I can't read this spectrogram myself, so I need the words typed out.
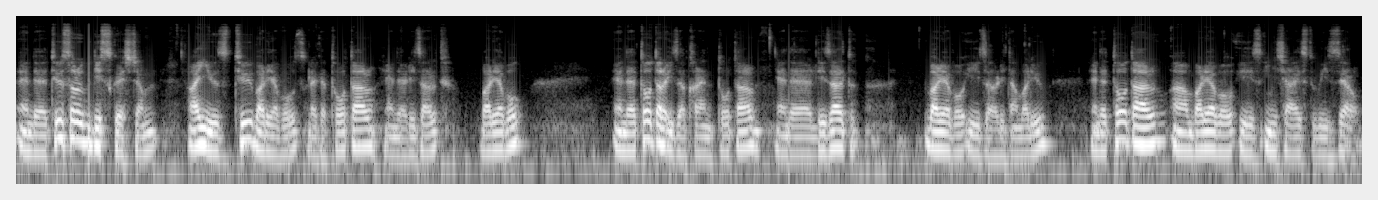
And uh, to solve this question, I use two variables like a total and a result variable. And the total is a current total, and the result variable is a return value. And the total uh, variable is initialized with 0.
